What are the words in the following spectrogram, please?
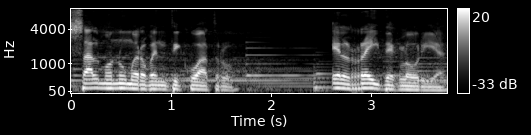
Salmo número 24. El Rey de Gloria.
